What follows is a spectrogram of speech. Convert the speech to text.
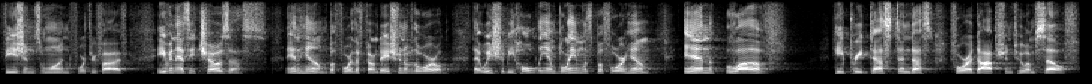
Ephesians 1 4 through 5. Even as he chose us in him before the foundation of the world, that we should be holy and blameless before him in love. He predestined us for adoption to himself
